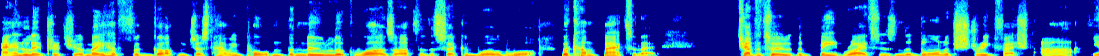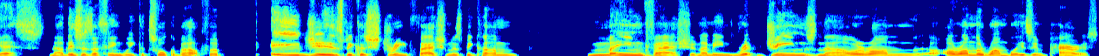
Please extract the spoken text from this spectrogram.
and literature may have forgotten just how important the new look was after the Second World War. We'll come back to that. Chapter two, the beat writers and the dawn of street fashion. Ah, yes. Now, this is a thing we could talk about for ages because street fashion has become main fashion. I mean, ripped jeans now are on are on the runways in Paris.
